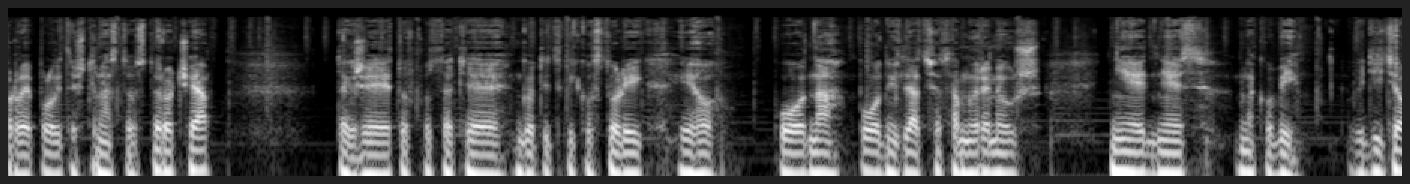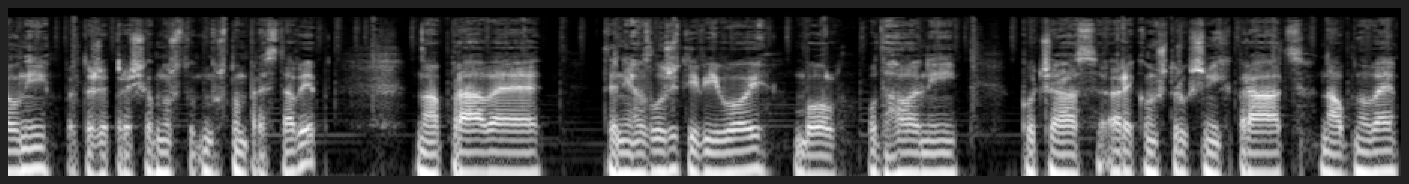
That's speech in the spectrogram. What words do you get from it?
prvej polovice 14. storočia. Takže je to v podstate gotický kostolík. Jeho pôvodná, pôvodný vzhľad samozrejme už nie je dnes akoby viditeľný, pretože prešiel množstvom, množstvom prestavieb. No a práve ten jeho zložitý vývoj bol odhalený počas rekonštrukčných prác na obnove,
